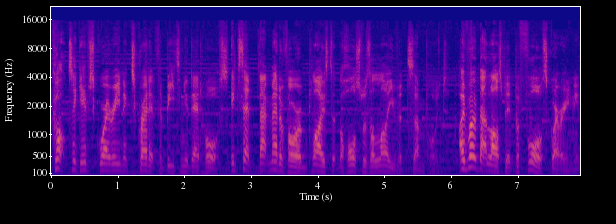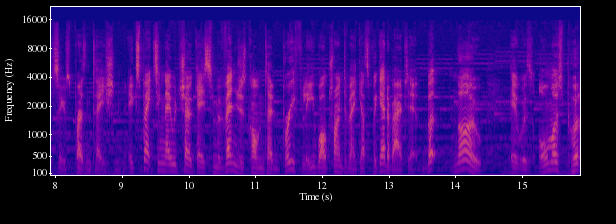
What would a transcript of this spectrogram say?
got to give Square Enix credit for beating a dead horse. Except that metaphor implies that the horse was alive at some point. I wrote that last bit before Square Enix's presentation, expecting they would showcase some Avengers content briefly while trying to make us forget about it, but no. It was almost put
